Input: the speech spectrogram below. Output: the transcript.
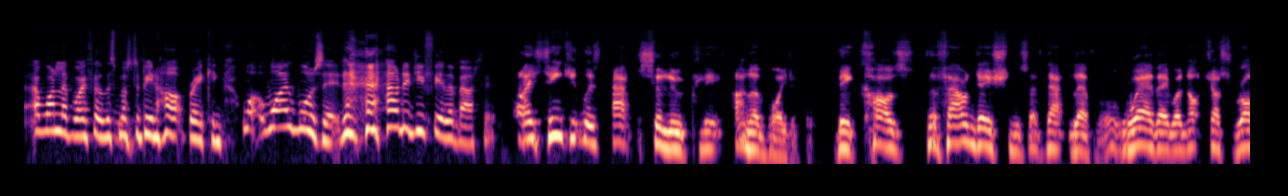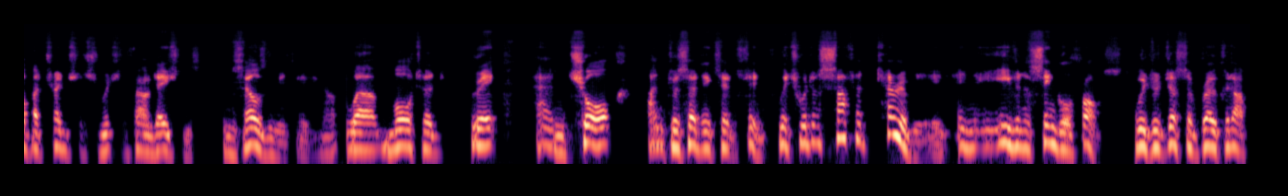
at one level, I feel this must have been heartbreaking. Why was it? How did you feel about it? I think it was absolutely unavoidable because the foundations at that level, where they were not just robber trenches from which the foundations themselves had been taken up, were mortared brick and chalk and to a certain extent flint, which would have suffered terribly in, in even a single frost, which would just have broken up.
